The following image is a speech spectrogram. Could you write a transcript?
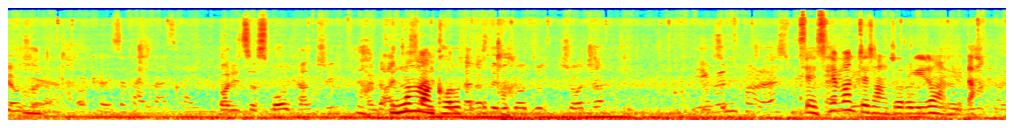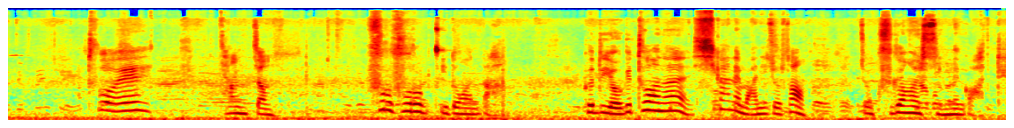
goes there. Okay. But it's a small country. and the 공원만 걸어도 좋다. will go to Georgia. 이제 세 번째 장소로 이동합니다. 투어의 장점. 후루후루 이동한다. 그래도 여기 투어는 시간을 많이 줘서 좀 구경할 수 있는 것 같아.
